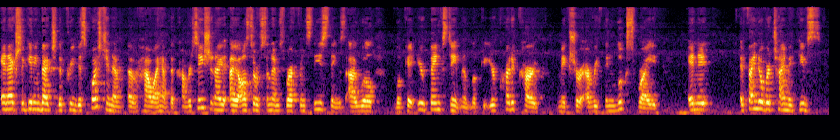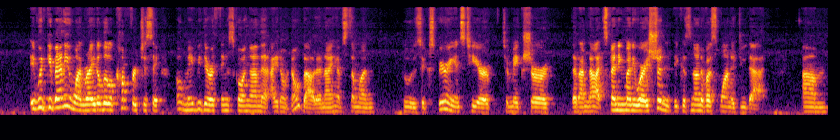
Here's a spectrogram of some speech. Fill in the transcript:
and actually getting back to the previous question of, of how I have the conversation, I, I also sometimes reference these things. I will look at your bank statement, look at your credit card, make sure everything looks right. And it, I find over time it gives, it would give anyone, right, a little comfort to say, oh, maybe there are things going on that I don't know about. And I have someone who's experienced here to make sure that I'm not spending money where I shouldn't because none of us want to do that. Um,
